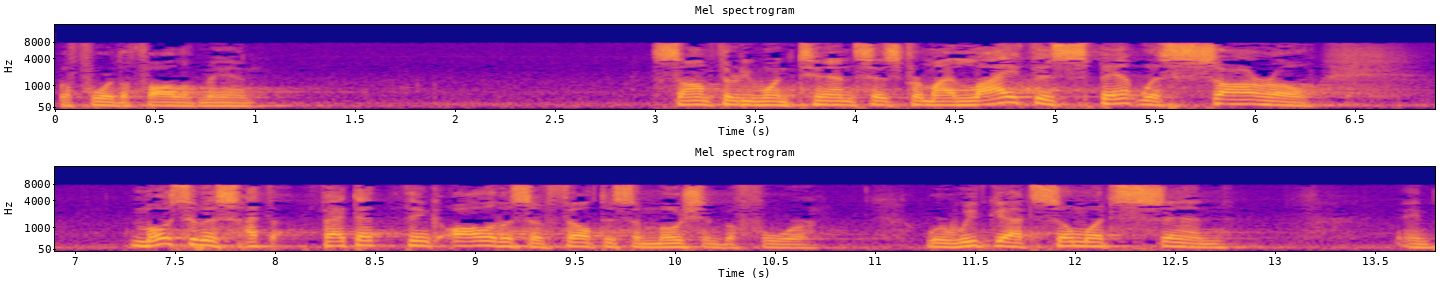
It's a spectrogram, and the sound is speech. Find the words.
before the fall of man. Psalm 31:10 says, "For my life is spent with sorrow." Most of us, in fact, I think all of us have felt this emotion before, where we've got so much sin and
